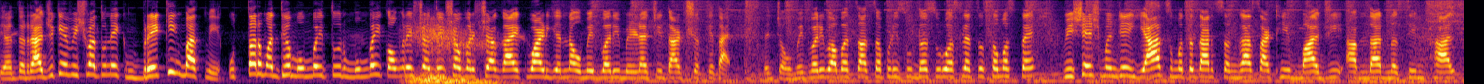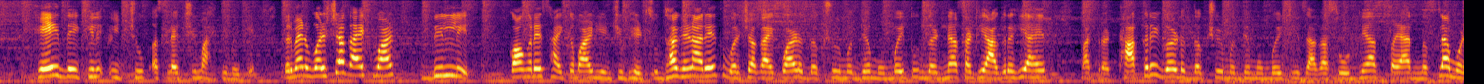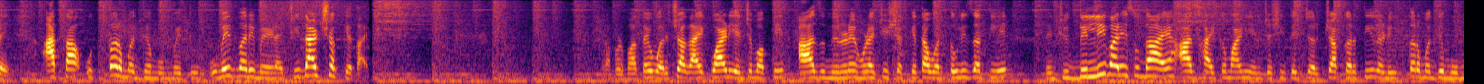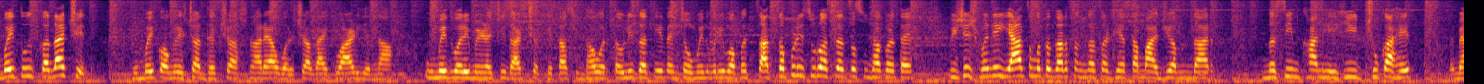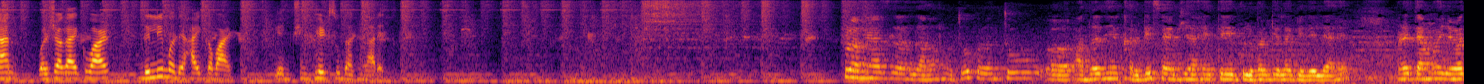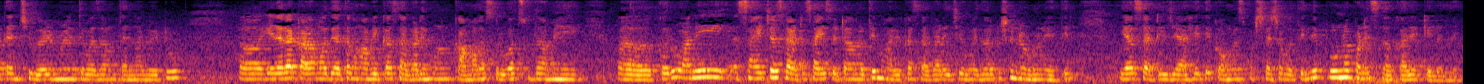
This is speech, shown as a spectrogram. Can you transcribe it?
यानंतर राजकीय विश्वातून एक ब्रेकिंग बातमी. उत्तर मध्य मुंबईतून मुंबई काँग्रेसच्या अध्यक्ष वर्षा गायकवाड यांना उमेदवारी मिळण्याची दाट शक्यता आहे. त्यांच्या उमेदवारीबाबत चाचपणी सुद्धा सुरू असल्याचं समजतंय. विशेष म्हणजे याच मतदारसंघासाठी माजी आमदार नसीम खाल हे देखील इच्छुक असल्याची माहिती मिळते. दरम्यान वर्षा गायकवाड दिल्लीत काँग्रेस हायकमांड यांची भेट सुद्धा घेणार आहेत. वर्षा गायकवाड दक्षिण मध्य मुंबईतून लढण्यासाठी आग्रही आहेत. मात्र ठाकरे गट दक्षिण मध्य मुंबईची जागा सोडण्यास तयार नसल्यामुळे आता उत्तर मध्य मुंबईतून उमेदवारी मिळण्याची दाट शक्यता आहे. तर आपण पाहतोय वर्षा गायकवाड यांच्या बाबतीत आज निर्णय होण्याची शक्यता वर्तवली जाते त्यांची दिल्लीवारी सुद्धा आहे. आज हायकमांड यांच्याशी ते चर्चा करतील आणि उत्तर मध्य मुंबईतून कदाचित मुंबई काँग्रेसच्या अध्यक्ष असणाऱ्या वर्षा गायकवाड यांना उमेदवारी मिळण्याची दाट शक्यता सुद्धा वर्तवली जाते त्यांच्या उमेदवारीबाबत चाचपणी सुरू असल्याचं सुद्धा कळत आहे विशेष म्हणजे याच मतदारसंघासाठी आता माजी आमदार नसीम खान हेही इच्छुक आहेत. दरम्यान वर्षा गायकवाड दिल्लीमध्ये हायकमांड यांची भेट सुद्धा घेणार आहेत. आम्ही आज जाणार होतो. परंतु आदरणीय खरगे साहेब जे आहे ते गुलबर्गेला गेलेले आहेत. आणि त्यामुळे जेव्हा त्यांची वेळ मिळेल तेव्हा जाऊन त्यांना भेटू. येणाऱ्या काळामध्ये आता महाविकास आघाडी म्हणून कामाला सुरुवात सुद्धा आम्ही करू आणि साईच्या साठ साई सीटावरती महाविकास आघाडीचे उमेदवार कसे निवडून येतील यासाठी जे आहे ते काँग्रेस पक्षाच्या वतीने पूर्णपणे सहकार्य केलं जाईल.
